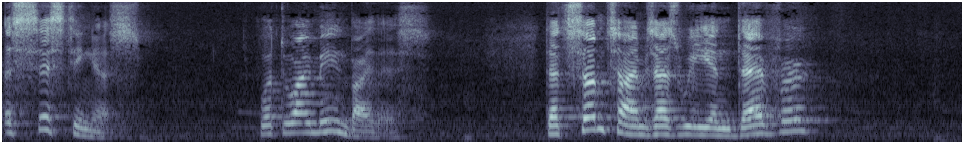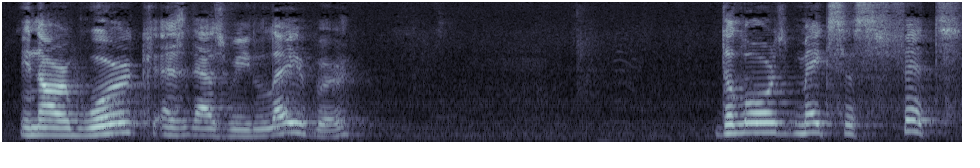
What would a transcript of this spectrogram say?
assisting us. What do I mean by this? That sometimes as we endeavor in our work, as, as we labor, the Lord makes us fit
